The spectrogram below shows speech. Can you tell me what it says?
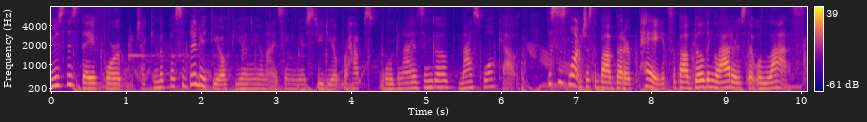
Use this day for checking the possibility of unionizing in your studio, perhaps organizing a mass walkout. This is not just about better pay, it's about building ladders that will last.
